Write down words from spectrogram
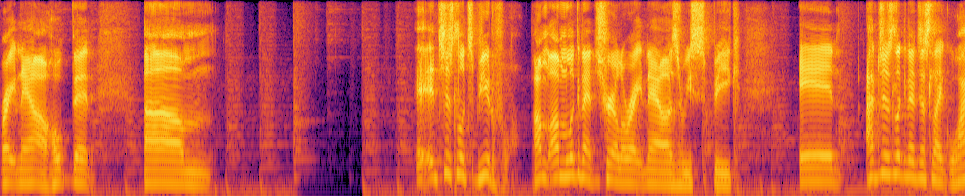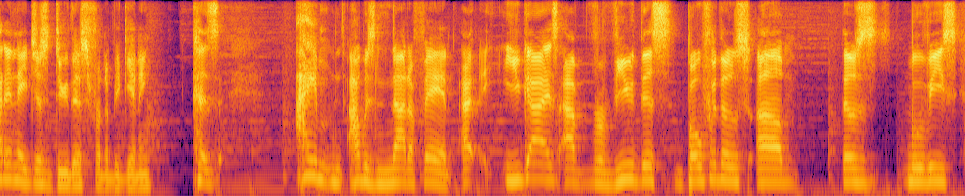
right now. I hope that um, it just looks beautiful. I'm, I'm looking at the trailer right now as we speak, and I'm just looking at just like why didn't they just do this from the beginning? Because I am I was not a fan. I, you guys, I've reviewed this both of those um those movies.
